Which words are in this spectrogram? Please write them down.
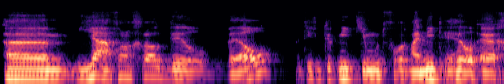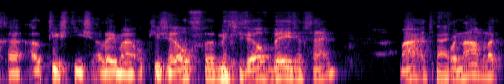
Um, ja, voor een groot deel wel. Het is natuurlijk niet, je moet volgens mij niet heel erg autistisch alleen maar op jezelf, met jezelf bezig zijn. Maar het voornamelijk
